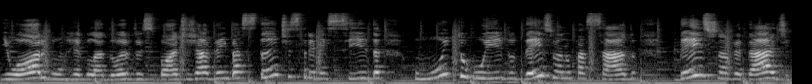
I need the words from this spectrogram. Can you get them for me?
e o órgão regulador do esporte já vem bastante estremecida, com muito ruído desde o ano passado, desde, na verdade,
